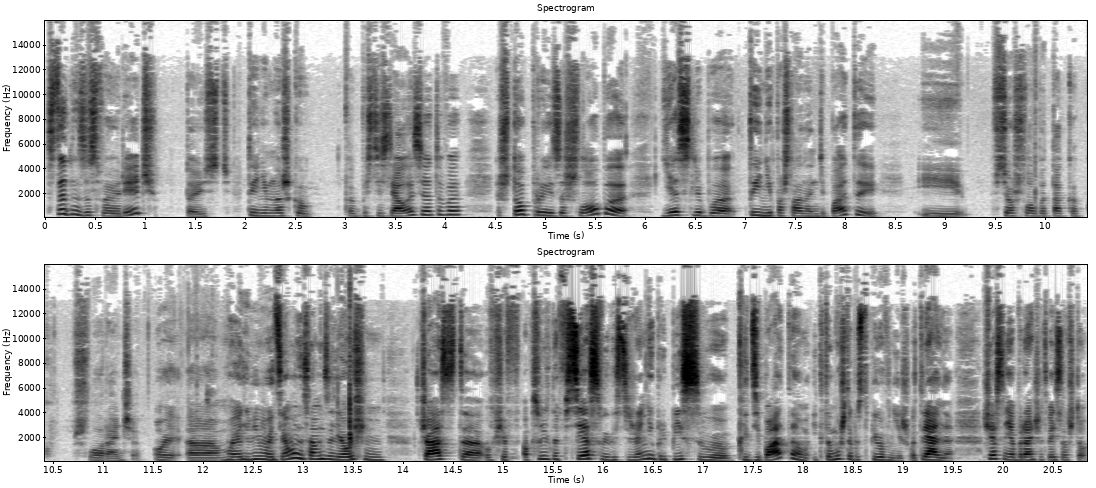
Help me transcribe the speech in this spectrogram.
стыдно за свою речь, то есть ты немножко как бы стеснялась этого. Что произошло бы, если бы ты не пошла на дебаты и все шло бы так, как шло раньше? Ой, э, моя любимая тема, на самом деле, я очень часто вообще абсолютно все свои достижения приписываю к дебатам и к тому, что я поступила в ниш. Вот реально, честно, я бы раньше ответила, что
